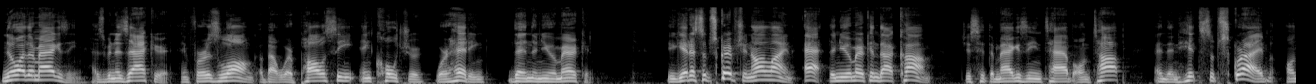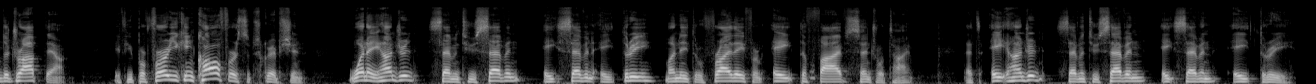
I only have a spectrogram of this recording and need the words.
No other magazine has been as accurate and for as long about where policy and culture were heading than the New American. You get a subscription online at thenewamerican.com. Just hit the magazine tab on top and then hit subscribe on the drop down. If you prefer, you can call for a subscription 1 800 727 8783, Monday through Friday from 8 to 5 Central Time. That's 800 727 8783.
